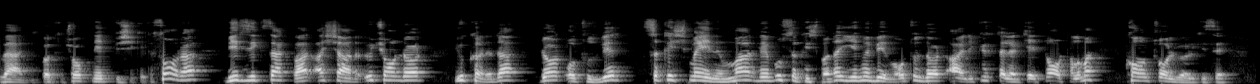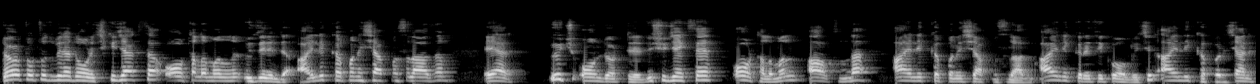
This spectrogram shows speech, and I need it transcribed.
verdik. Bakın çok net bir şekilde. Sonra bir zikzak var. Aşağıda 3.14, yukarıda 4.31 sıkışma eğilim var ve bu sıkışmada 21 ve 34 aylık üstel hareketli ortalama kontrol bölgesi. 4.31'e doğru çıkacaksa ortalamanın üzerinde aylık kapanış yapması lazım. Eğer 3.14'lere düşecekse ortalamanın altında aylık kapanış yapması lazım. Aylık grafik olduğu için aylık kapanış yani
